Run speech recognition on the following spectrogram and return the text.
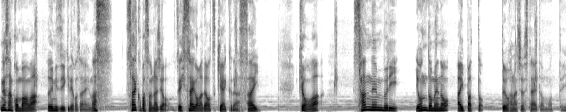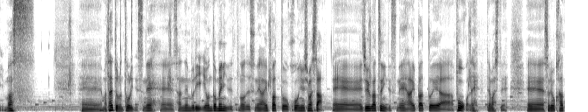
皆さんこんばんは。上水幸でございます。サイコパスのラジオ。ぜひ最後までお付き合いください。今日は3年ぶり4度目の iPad というお話をしたいと思っています。えーまあ、タイトルの通りですね、えー、3年ぶり4度目にのですね iPad を購入しました、えー、10月にですね iPad Air 4がね出まして、えー、それを買っ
